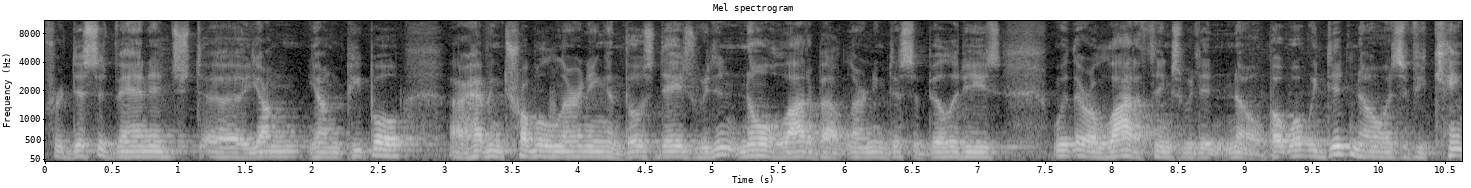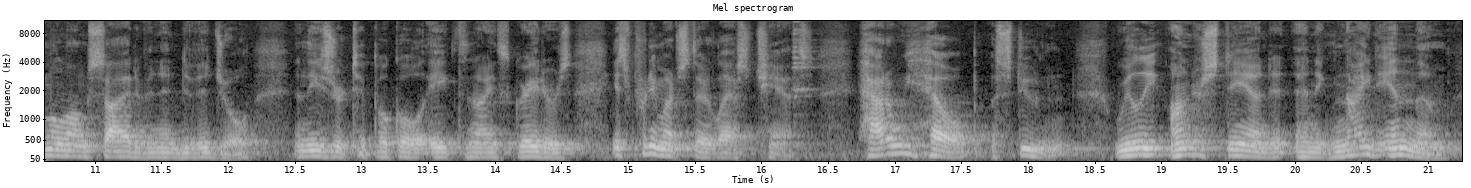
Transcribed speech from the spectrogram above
for disadvantaged uh, young, young people having trouble learning. In those days, we didn't know a lot about learning disabilities. There are a lot of things we didn't know. But what we did know is if you came alongside of an individual, and these are typical eighth, ninth graders, it's pretty much their last chance. How do we help a student really understand and ignite in them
